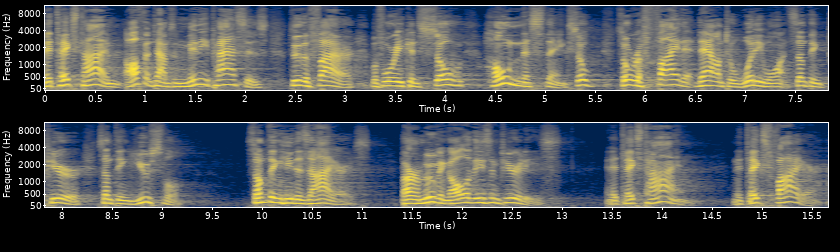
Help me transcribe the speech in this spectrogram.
And it takes time, oftentimes many passes through the fire before he can so hone this thing, so, so refine it down to what he wants, something pure, something useful. something he desires by removing all of these impurities. And it takes time, and it takes fire.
